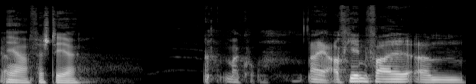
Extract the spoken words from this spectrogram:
Ja. verstehe. Mal gucken. Naja, auf jeden Fall, ähm,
